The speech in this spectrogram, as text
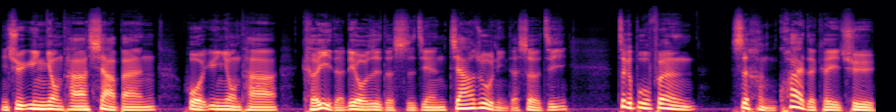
你去运用他下班或运用他可以的六日的时间加入你的设计，这个部分是很快的可以去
